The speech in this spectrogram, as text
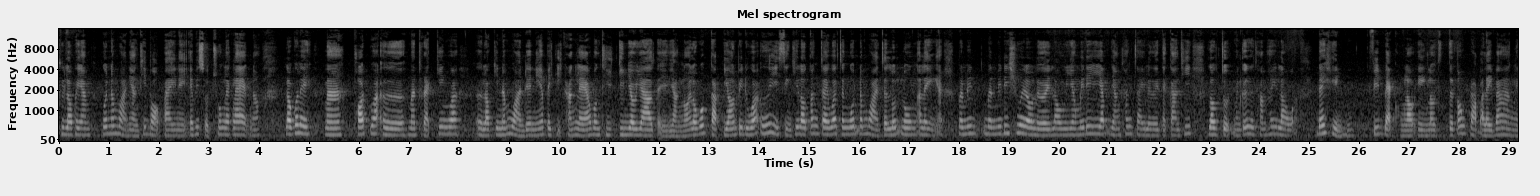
คือเราพยายามงดน้ำหวานอย่างที่บอกไปใน episode ช่วงแรก ๆ เนาะ เราก็เลยมาพอดว่าเออมา tracking ว่า เออเรากินน้ำหวานเดือนนี้ไปกี่ครั้งแล้ว บางทีกินยาวๆ แต่อย่างน้อยเราก็กลับย้อนไปดูว่า เอ้ย สิ่งที่เราตั้งใจว่าจะงดน้ำหวานจะลดลงอะไรอย่างเงี้ยมันไม่มันไม่ได้ช่วยเราเลย เรายังไม่ได้ยับยั้งชั่งใจเลย แต่การที่เราจดมันก็จะทำให้เราอะได้เห็น feedback ของเราเองเราจะต้องปรับอะไรบ้างอะไร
